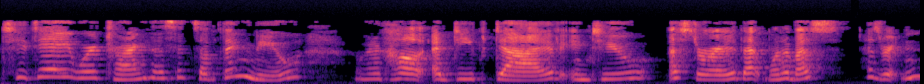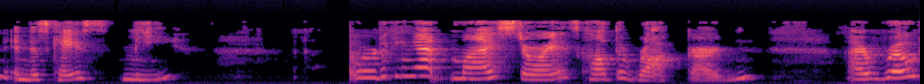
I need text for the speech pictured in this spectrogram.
Today we're trying this at something new. I'm going to call it a deep dive into a story that one of us has written, in this case, me. We're looking at my story. It's called The Rock Garden. I wrote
